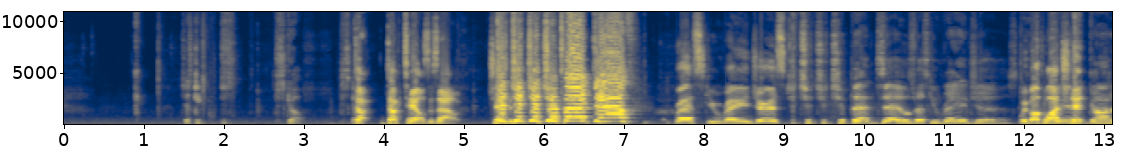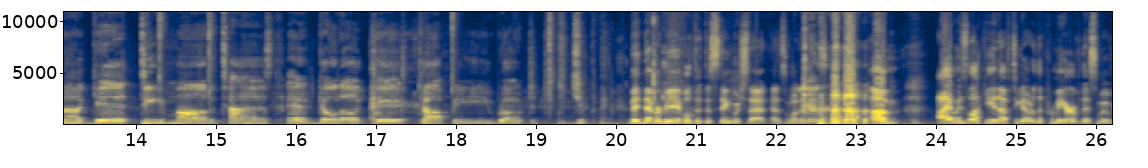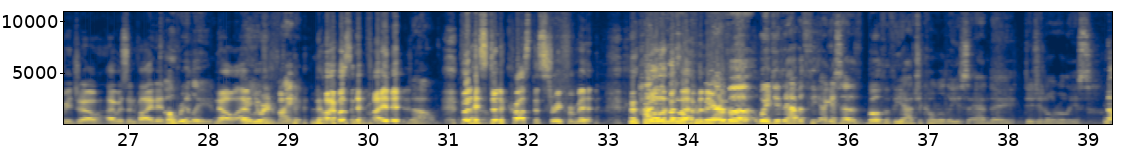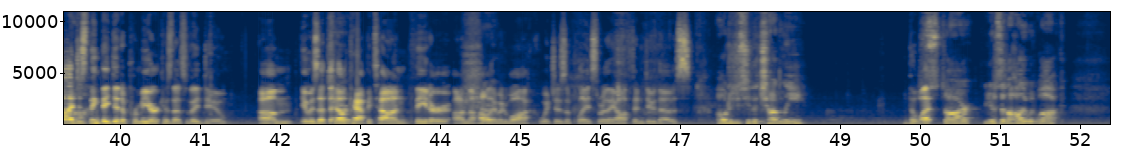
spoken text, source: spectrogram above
Just, keep, just, just go. Just go. Duck DuckTales is out. Chip Chip, chip, chip, Chippendales. Rescue Rangers. Chip, chip, chip, Chippendales Rescue Rangers. We both watched We're it. gonna get demonetized and gonna get copyright. They'd never be able to distinguish that as what it is. um, I was lucky enough to go to the premiere of this movie, Joe. I was invited. Oh, really? No, I you were invited. No, I wasn't invited. No. But I stood across the street from it. How do you go to a happening. premiere of a? Wait, did it have a? The, I guess it had both a theatrical release and a digital release. No, I just think they did a premiere because that's what they do. Um, it was at the El Capitan Theater on the Sure. Hollywood Walk, which is a place where they often do those. Oh, did you see the Chun Li The what? star? You just at the Hollywood Walk.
